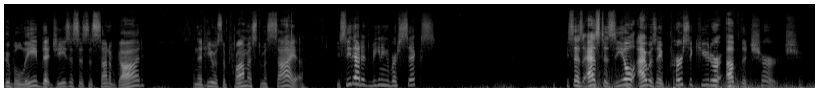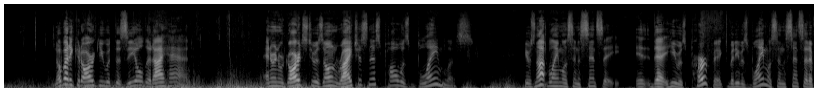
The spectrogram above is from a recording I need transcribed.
who believed that Jesus is the Son of God and that he was the promised Messiah. You see that at the beginning of verse 6? He says, As to zeal, I was a persecutor of the church. Nobody could argue with the zeal that I had. And in regards to his own righteousness, Paul was blameless. He was not blameless in a sense that eh, that he was perfect, but he was blameless in the sense that if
